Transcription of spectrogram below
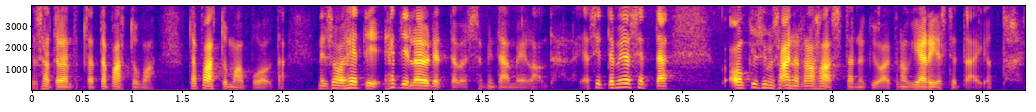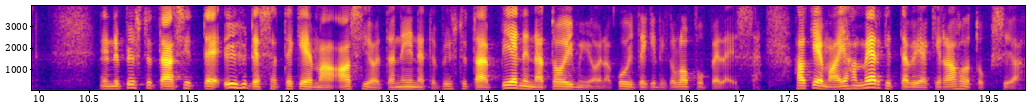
jos ajatellaan tätä tapahtuma, tapahtumapuolta, niin se on heti, heti löydettävässä, mitä meillä on täällä. Ja sitten myös, että on kysymys aina rahasta nykyaikana, kun järjestetään jotain niin ne pystytään sitten yhdessä tekemään asioita niin, että pystytään pieninä toimijoina kuitenkin niin loppupeleissä hakemaan ihan merkittäviäkin rahoituksia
